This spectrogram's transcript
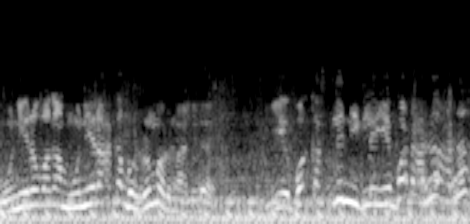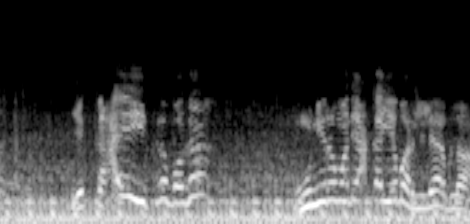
मुनिरो बघा मुनीरा आता भरून भरून आलेलं आहे ये बघ कसले निघले ये बघ अरे अरे. हे काय इकडं बघा. मुनिरो मध्ये आका ये भरलेलं आहे आपला.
